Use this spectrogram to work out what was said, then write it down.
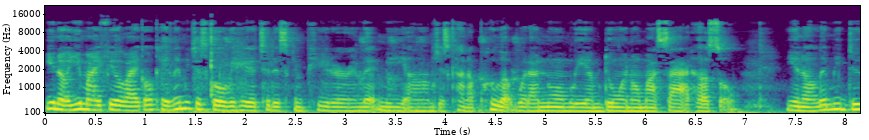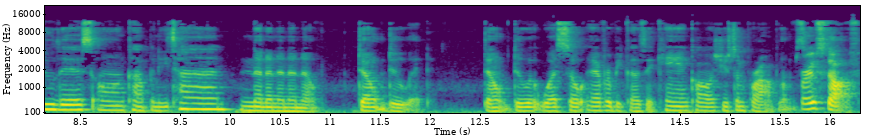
You know, you might feel like, okay, let me just go over here to this computer and let me um, just kind of pull up what I normally am doing on my side hustle. You know, let me do this on company time. No, no, no, no, no. Don't do it. Don't do it whatsoever because it can cause you some problems. First off,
